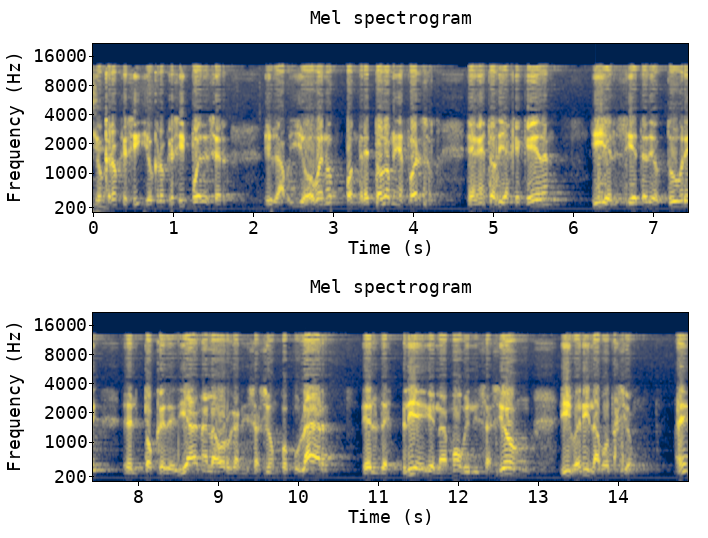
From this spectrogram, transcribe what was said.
yo creo que sí, yo creo que sí puede ser. Y yo, bueno, pondré todo mi esfuerzo en estos días que quedan y el 7 de octubre el toque de Diana, la organización popular, el despliegue, la movilización y, bueno, la votación. ¿eh?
